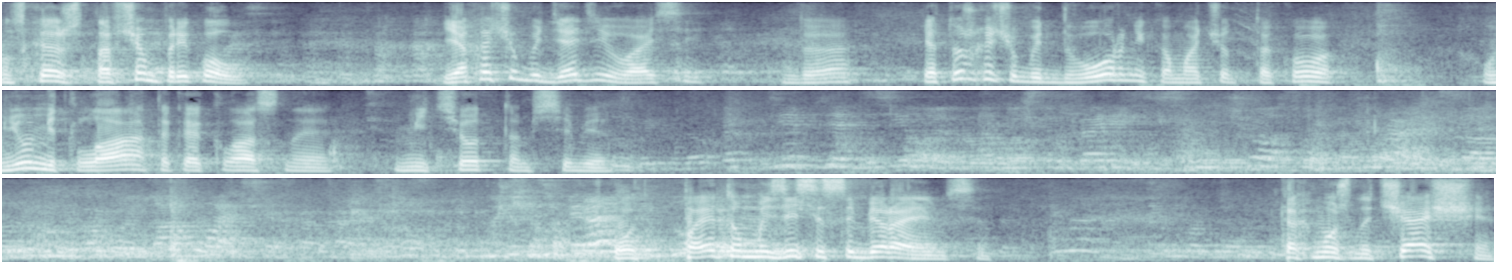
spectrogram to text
Он скажет, а в чем прикол? Я хочу быть дядей Васей, да. Я тоже хочу быть дворником, а что-то такого. У него метла такая классная, метет там себе. Вот поэтому мы здесь и собираемся. Как можно чаще,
